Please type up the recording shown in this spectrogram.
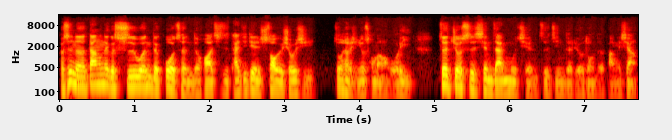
可是呢，当那个失温的过程的话，其实台积电稍微休息，中小型又充满活力，这就是现在目前资金的流动的方向。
